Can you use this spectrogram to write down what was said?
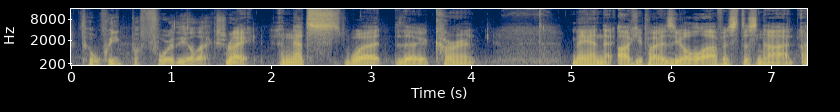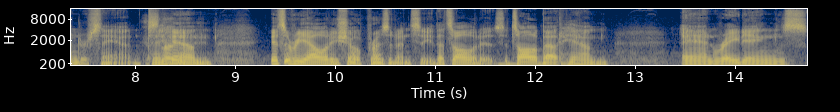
the week before the election. Right. And that's what the current man that occupies the Oval Office does not understand. It's to not- him, it's a reality show presidency. That's all it is. It's all about him and ratings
